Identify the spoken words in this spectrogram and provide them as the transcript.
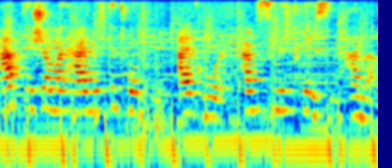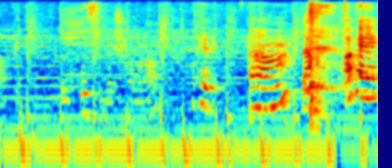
Habt ihr schon mal heimlich getrunken? Alkohol. Kannst du mich grüßen? Hanna. Wir grüßen mich, Hanna. Okay. Ähm, da. Okay.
